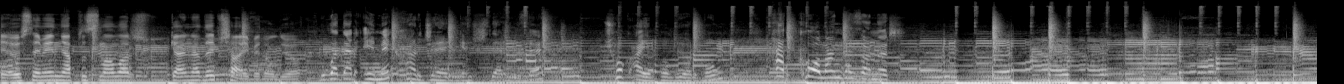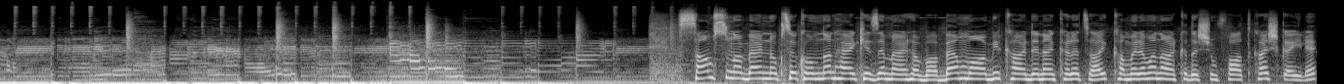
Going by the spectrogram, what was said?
E, ÖSYM'nin yaptığı sınavlar genelde hep şaibeli oluyor. Bu kadar emek harcayan gençlerimize çok ayıp oluyor bu. Hakkı olan kazanır. Samsunhaber.com'dan herkese merhaba. Ben muhabir Kardelen Karatay, kameraman arkadaşım Fuat Kaşka ile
